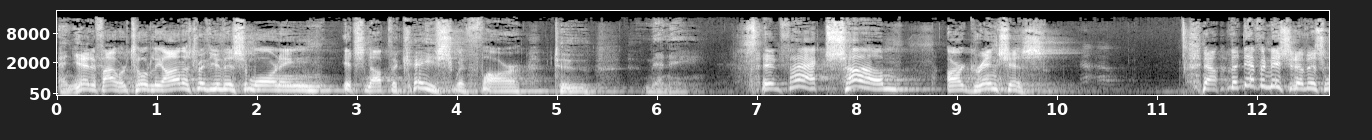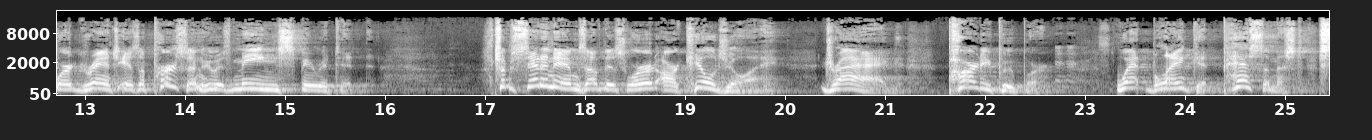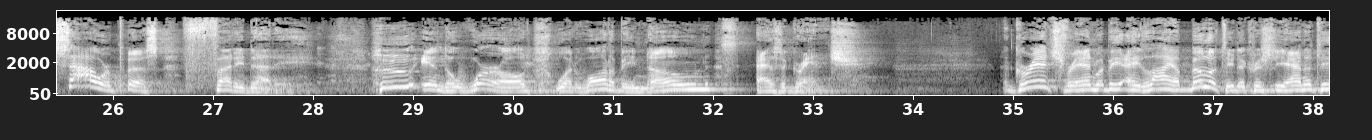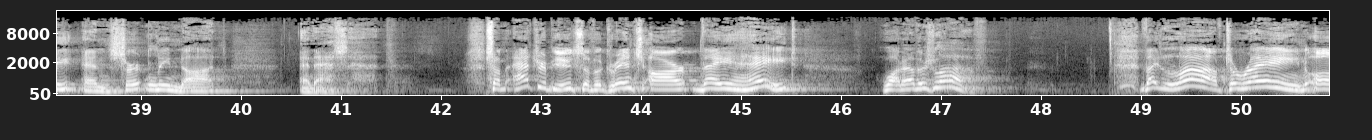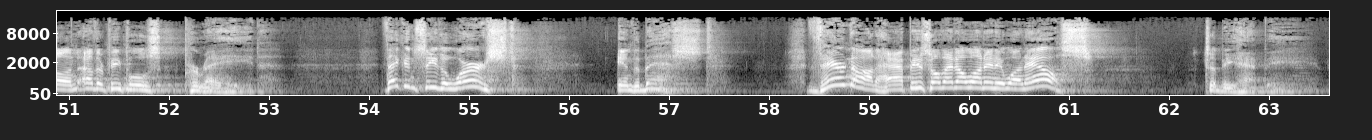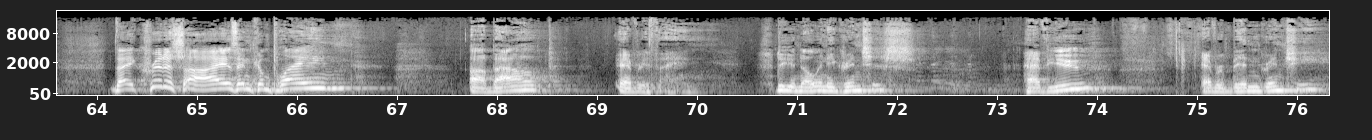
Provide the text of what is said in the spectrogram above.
And yet, if I were totally honest with you this morning, it's not the case with far too many. In fact, some are Grinches. Now, the definition of this word Grinch is a person who is mean spirited. Some synonyms of this word are killjoy, drag, party pooper, wet blanket, pessimist, sourpuss, fuddy duddy. Who in the world would want to be known as a Grinch? A Grinch, friend, would be a liability to Christianity and certainly not an asset. Some attributes of a Grinch are they hate what others love. They love to rain on other people's parade. They can see the worst in the best. They're not happy, so they don't want anyone else to be happy. They criticize and complain about everything. Do you know any Grinches? Have you ever been Grinchy?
